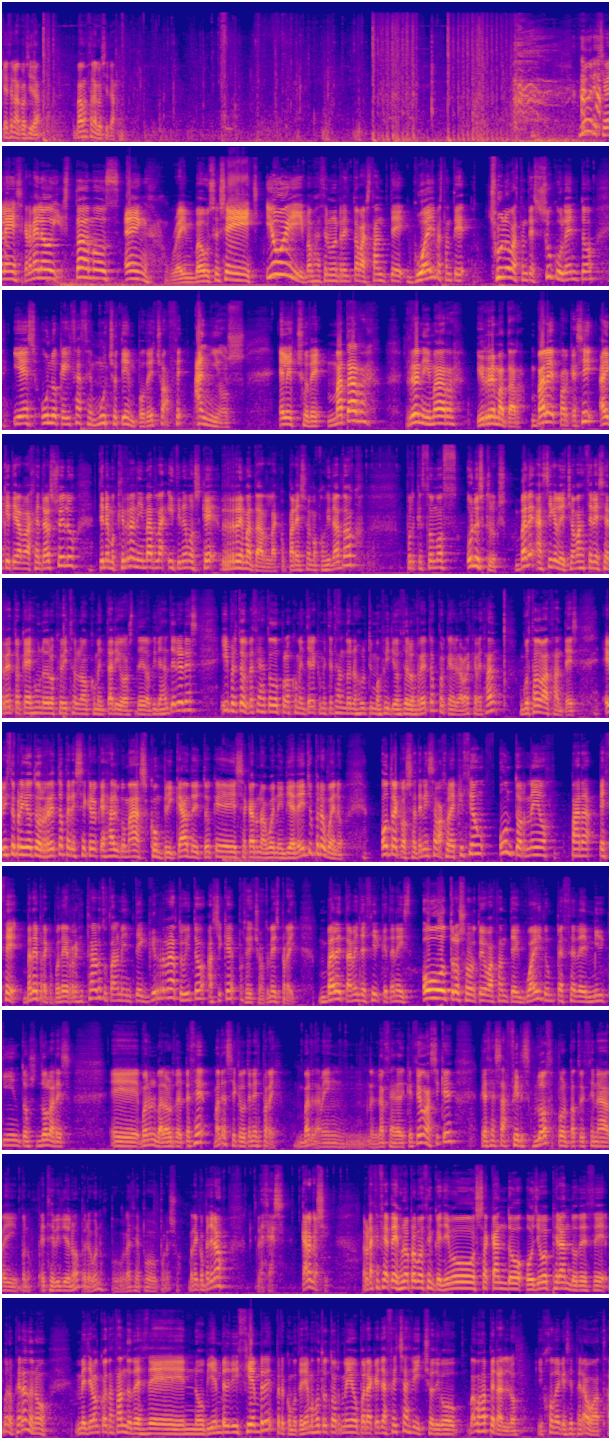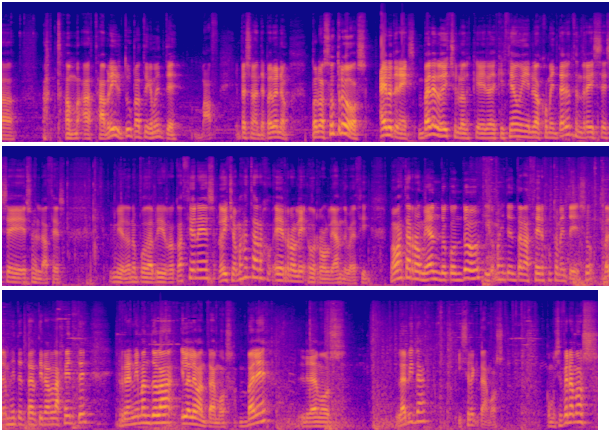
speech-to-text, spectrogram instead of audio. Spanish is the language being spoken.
Que hacer una cosita. Vamos a hacer una cosita. Muy chavales, Caramelo y estamos en Rainbow Six Y hoy vamos a hacer un reto bastante guay, bastante chulo, bastante suculento Y es uno que hice hace mucho tiempo, de hecho hace años. El hecho de matar, reanimar y rematar, ¿vale? Porque sí, hay que tirar a la gente al suelo Tenemos que reanimarla y tenemos que rematarla. Para eso hemos cogido a Doc porque somos unos crux, ¿vale? Así que lo dicho, vamos a hacer ese reto que es uno de los que he visto en los comentarios de los vídeos anteriores Y por todo, gracias a todos por los comentarios que me estáis dando en los últimos vídeos de los retos Porque la verdad es que me están gustando bastantes He visto por ahí otro reto, pero ese creo que es algo más complicado y tengo que sacar una buena idea de ello Pero bueno, otra cosa, tenéis abajo en la descripción un torneo para PC, ¿vale? Para que podáis registrarlo totalmente gratuito Así que, pues he dicho, lo tenéis por ahí ¿Vale? También decir que tenéis otro sorteo bastante guay de un PC de 1500 dólares eh, bueno, el valor del PC, ¿vale? Así que lo tenéis por ahí, ¿vale? También el enlace en la descripción, así que gracias a First Blood por patrocinar y, bueno, este vídeo no, pero bueno, pues gracias por, eso, ¿vale, compañero? Gracias, claro que sí la verdad es que fíjate, es una promoción que llevo sacando o llevo esperando desde... Bueno, esperando no. Me llevan contactando desde noviembre, diciembre, pero como teníamos otro torneo para aquellas fechas, he dicho, digo, vamos a esperarlo. Y joder, que se he esperado hasta, hasta, hasta abril, tú prácticamente. Impresionante. Pero bueno, por vosotros, ahí lo tenéis. Vale, lo he dicho, en la descripción y en los comentarios tendréis esos enlaces. Mierda, no puedo abrir rotaciones. Lo he dicho, vamos a estar eh, roleando, voy a decir. Vamos a estar romeando con Doc y vamos a intentar hacer justamente eso. Vale, vamos a intentar tirar a la gente, reanimándola y la levantamos. ¿Vale? Le damos la vida y selectamos. Como si fuéramos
